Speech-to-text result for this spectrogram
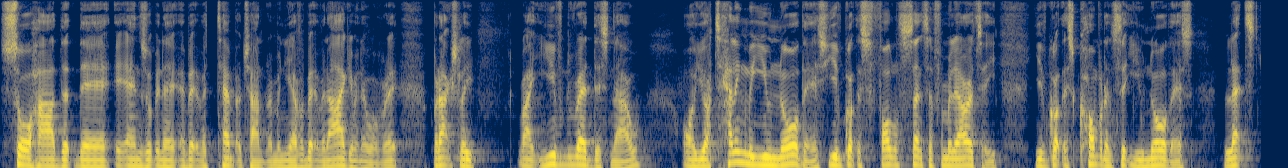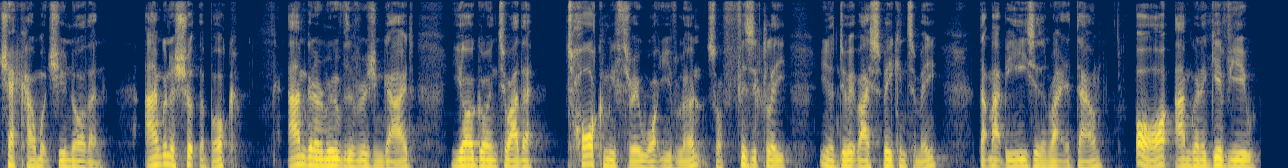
so hard that it ends up in a, a bit of a temper tantrum and you have a bit of an argument over it. But actually, right, you've read this now, or you're telling me you know this. You've got this false sense of familiarity. You've got this confidence that you know this. Let's check how much you know. Then I'm going to shut the book. I'm going to remove the revision guide you're going to either talk me through what you've learned, so physically, you know, do it by speaking to me. That might be easier than writing it down. Or I'm going to give you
